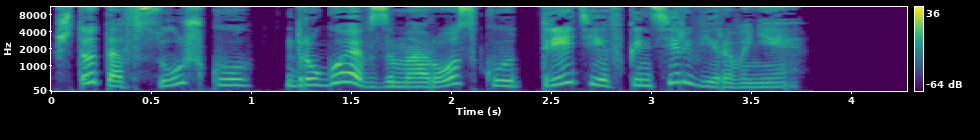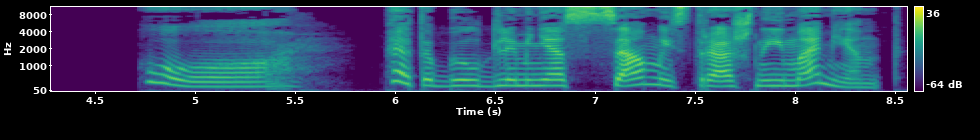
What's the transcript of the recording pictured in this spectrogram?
Что-то в сушку, другое в заморозку, третье в консервирование. О, это был для меня самый страшный момент.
